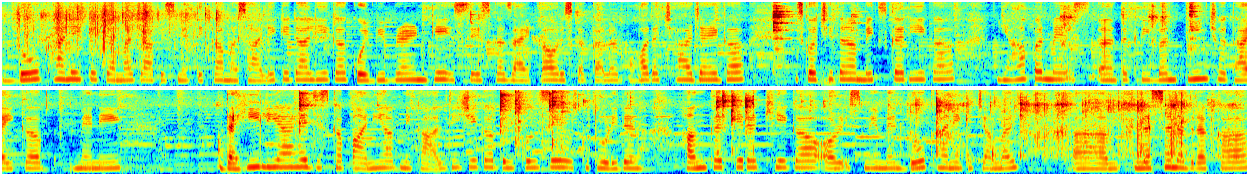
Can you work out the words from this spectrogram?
दो खाने के चम्मच आप इसमें तिक्का मसाले के डालिएगा, कोई भी ब्रांड के, इससे इसका जायका और इसका कलर बहुत अच्छा आ जाएगा। इसको अच्छी तरह मिक्स करिएगा। यहाँ पर मैं तकरीबन तीन चौथाई कप मैंने दही लिया है, जिसका पानी आप निकाल दीजिएगा बिल्कुल से, उसको थोड़ी देर हंग करके रखिएगा और इसमें मैं दो खाने के चम्मच लहसुन अदरक का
